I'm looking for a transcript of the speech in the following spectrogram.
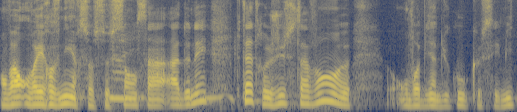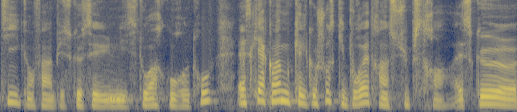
On va, on va y revenir sur ce sens à, donner. Peut-être juste avant, euh, on voit bien du coup que c'est mythique, enfin, puisque c'est une histoire qu'on retrouve. Est-ce qu'il y a quand même quelque chose qui pourrait être un substrat? Est-ce que,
